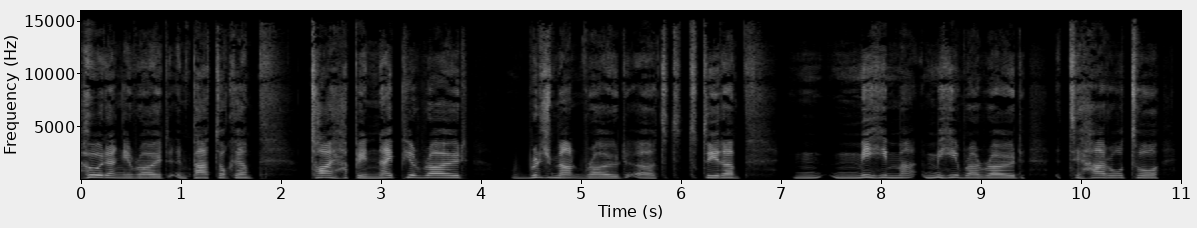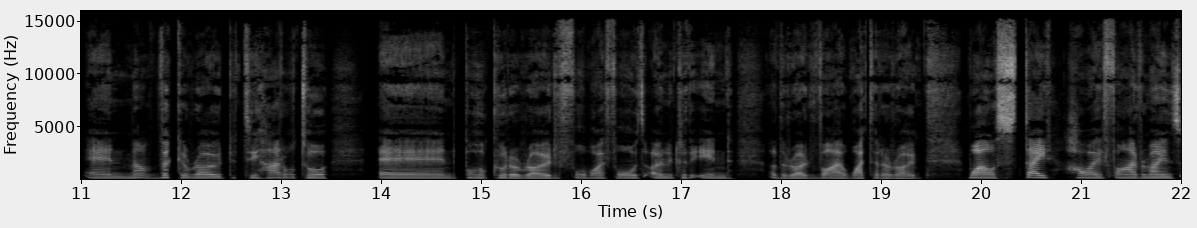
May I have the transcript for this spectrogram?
Huarangi Road in Pātoka, Taihape Napier Road, Ridgemount Road, uh, Tira, Mihima, Mihira Road, Te Haroto, and Mount Vicar Road, Te Haroto, and Pohokura Road 4x4s only to the end of the road via Waitara Road. While State Highway 5 remains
